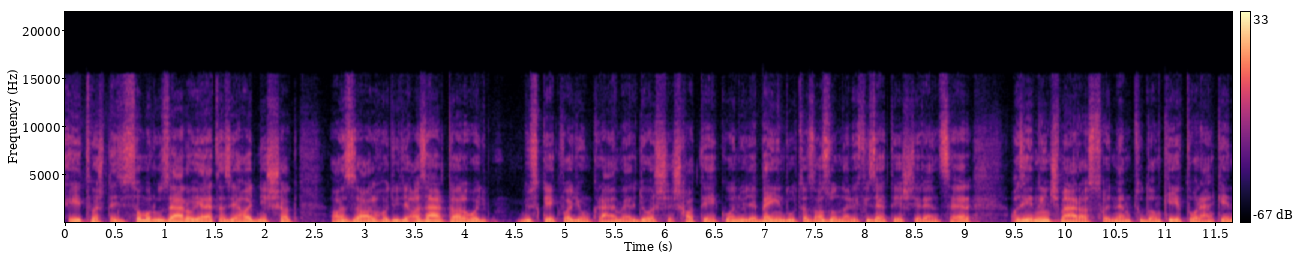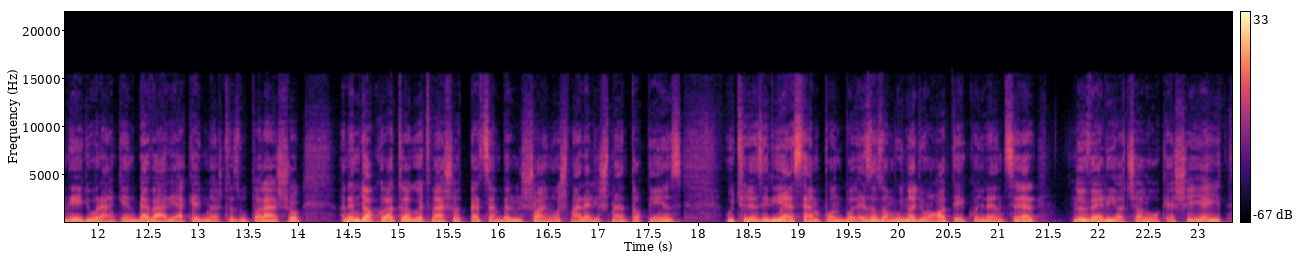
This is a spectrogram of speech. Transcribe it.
itt most egy szomorú zárójelet azért hagynissak azzal, hogy ugye azáltal, hogy büszkék vagyunk rá, mert gyors és hatékony, ugye beindult az azonnali fizetési rendszer, azért nincs már az, hogy nem tudom, két óránként, négy óránként bevárják egymást az utalások, hanem gyakorlatilag öt másodpercen belül sajnos már el is ment a pénz, úgyhogy azért ilyen szempontból ez az amúgy nagyon hatékony rendszer, növeli a csalók esélyeit.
